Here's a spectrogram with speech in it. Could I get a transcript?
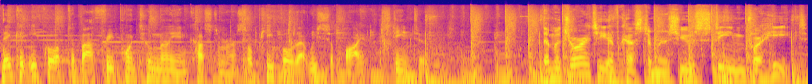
they could equal up to about 3.2 million customers, so people that we supply steam to. The majority of customers use steam for heat,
